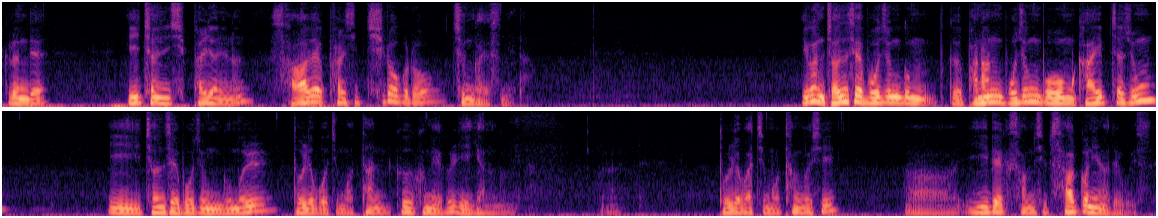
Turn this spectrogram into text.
그런데 2018년에는 487억으로 증가했습니다. 이건 전세 보증금 그 반환 보증 보험 가입자 중 이 전세 보증금을 돌려보지 못한 그 금액을 얘기하는 겁니다. 돌려받지 못한 것이 234건이나 되고 있어요.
